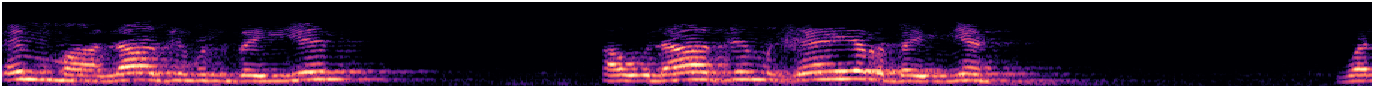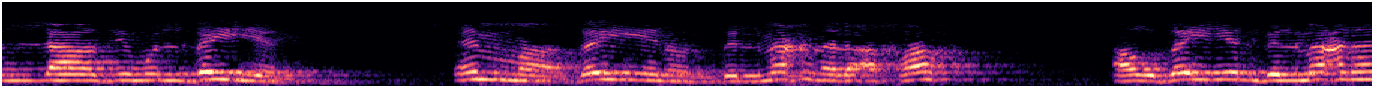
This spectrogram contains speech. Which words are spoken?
إما لازم بين أو لازم غير بين. واللازم البين إما بين بالمعنى الأخص أو بين بالمعنى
